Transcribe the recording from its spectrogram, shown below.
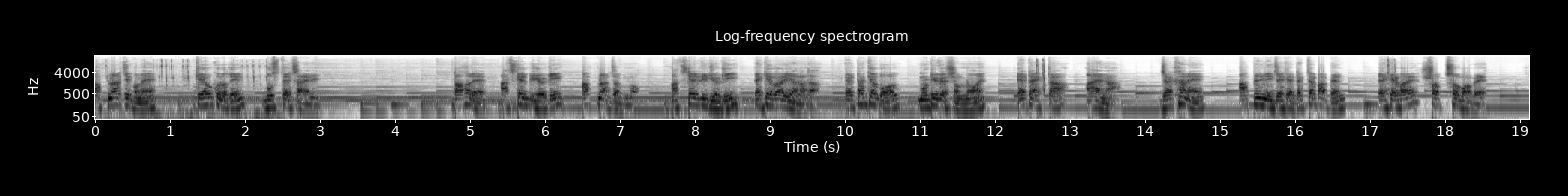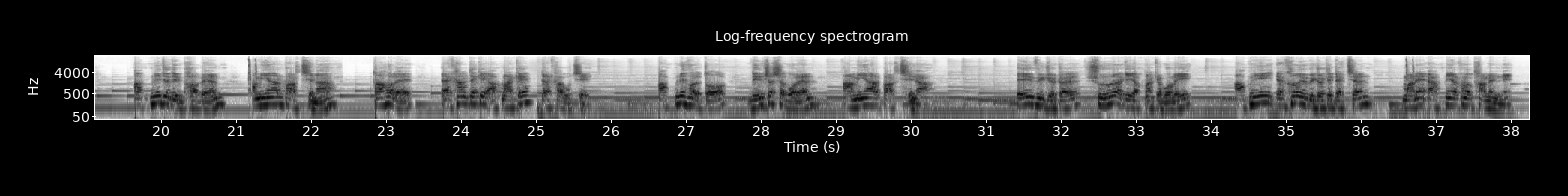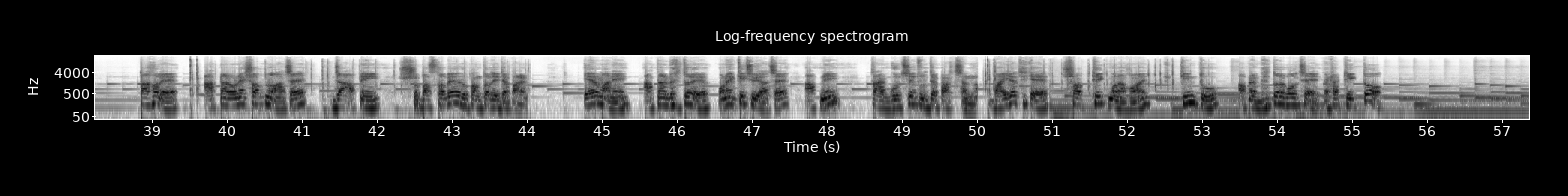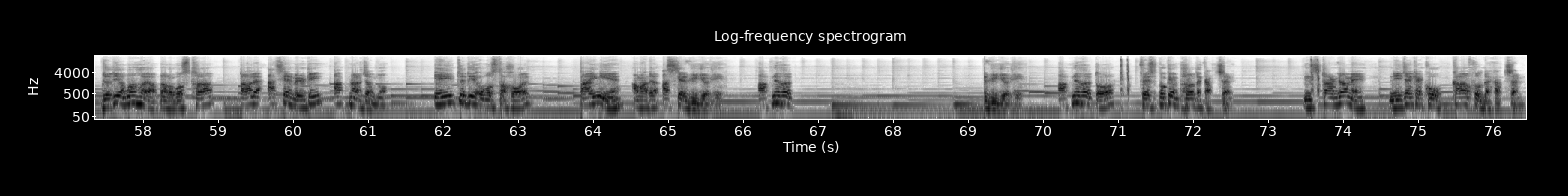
আপনার জীবনে কেউ কোনোদিন বুঝতে চায়নি। তাহলে আজকের ভিডিওটি আপনার জন্য। আজকের ভিডিওটি একেবারেই আলাদা। এটা কেবল মোটিভেশন নয়, এটা একটা আয়না, যেখানে আপনি নিজেকে দেখতে পাবেন একেবারে স্বচ্ছভাবে। আপনি যদি ভাবেন, আমি আর পারছি না, তাহলে এখান থেকে আপনাকে দেখা উচিত। আপনি হয়তো দিন শেষে বলেন আমি আর পারছি না। এই ভিডিওটার শুরুর আগে আপনাকে বলি, আপনি এখনও এই ভিডিওটি দেখছেন মানে আপনি এখনও থামেননি। তাহলে আপনার অনেক স্বপ্ন আছে যা আপনি বাস্তবে রূপান্তর দিতে পারেন। এর মানে আপনার ভেতরে অনেক কিছুই আছে, আপনি তা গুছিয়ে তুলতে পারছেন না। বাইরে থেকে সব ঠিক মনে হয়, কিন্তু আপনার ভেতরে বলছে, এটা ঠিক তো? যদি এমন হয় আপনার অবস্থা, তাহলে আজকের ভিডিওটি আপনার জন্য। এই যদি অবস্থা হয়, তাই নিয়ে আমাদের আজকের ভিডিওটি। আপনি হয়তো ভিডিওটি। আপনি হয়তো ফেসবুকে ভালো দেখাচ্ছেন। ইনস্টাগ্রামে নিজেকে খুব কালারফুল দেখাচ্ছেন।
